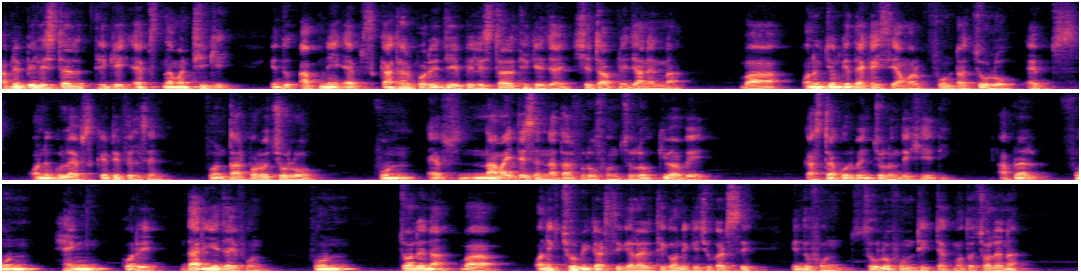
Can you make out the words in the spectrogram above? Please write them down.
আপনি play store থেকে apps নামান ঠিকই, কিন্তু আপনি অ্যাপস কাটার পরে যে প্লে স্টোরে থেকে যায়, সেটা আপনি জানেন না। বা অনেকজনকে দেখাইছি, আমার ফোনটা চলো। অ্যাপস অনেকগুলো অ্যাপস কেটে ফেলছেন, ফোন তারপরও চলো। ফোন অ্যাপস নামাইতেছেন না, তারপরেও ফোন চলো। কীভাবে কাজটা করবেন, চলুন দেখিয়ে দিই। আপনার ফোন হ্যাং করে দাঁড়িয়ে যায় ফোন। ফোন চলে না, বা অনেক ছবি কাটছি গ্যালারি থেকে অনেক কিছু কাটছি। কিন্তু ফোন চলো ফোন ঠিকঠাক মতো চলে না।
